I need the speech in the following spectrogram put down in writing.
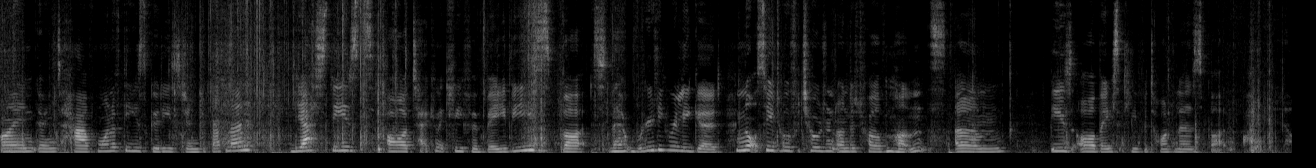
I'm going to have one of these Goodies gingerbread men. Yes, these are technically for babies, but they're really, really good. Not suitable for children under 12 months. Um, these are basically for toddlers, but I love them.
